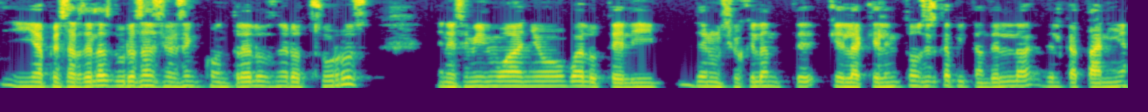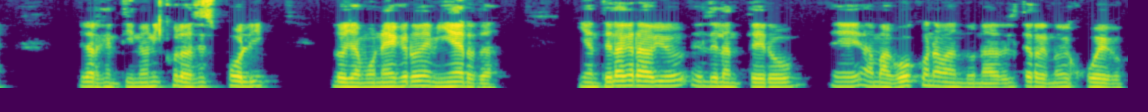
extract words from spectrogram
y a pesar de las duras sanciones en contra de los nerazzurros, en ese mismo año Balotelli denunció que el, ante, que el aquel entonces capitán del, del Catania, el argentino Nicolás Spoli, lo llamó negro de mierda y ante el agravio el delantero eh, amagó con abandonar el terreno de juego.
